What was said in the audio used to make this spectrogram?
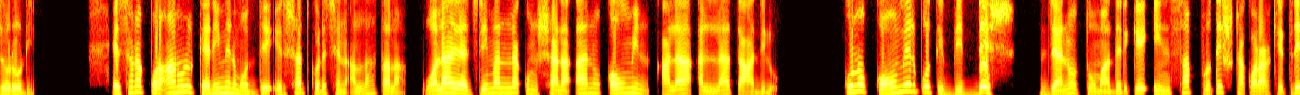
জরুরি। এছাড়া কোরআনুল করিমের মধ্যে ইরশাদ করেছেন আল্লাহ তালা ওয়ালা ইয়াজরিমান্নাকুম শানাআনু কওমিন আলা আল্লাহ তাআদিলু। কোন কওমের প্রতি বিদ্বেষ যেন তোমাদেরকে ইনসাফ প্রতিষ্ঠা করার ক্ষেত্রে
